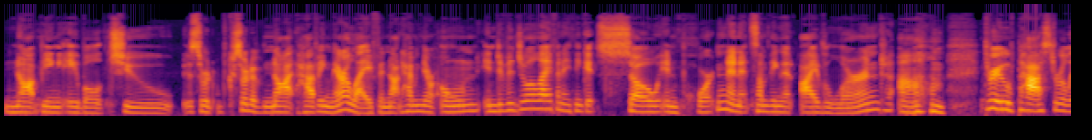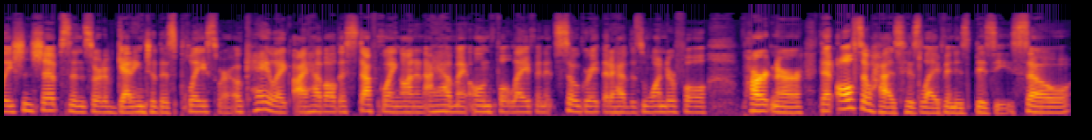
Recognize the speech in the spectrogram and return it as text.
not being able to sort of sort of not having their life and not having their own individual life. And i think it's so important and it's something that i've learned um, through past relationships and sort of getting to this place where okay like i have all this stuff going on and i have my own full life and it's so great that i have this wonderful partner that also has his life and is busy. So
